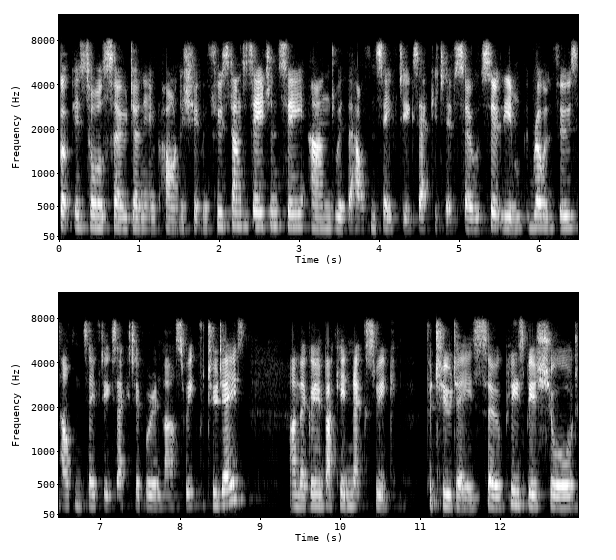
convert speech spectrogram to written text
but it's also done in partnership with Food Standards Agency and with the Health and Safety Executive. So certainly in Rowan Foods Health and Safety Executive were in last week for two days, and they're going back in next week for two days. So please be assured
